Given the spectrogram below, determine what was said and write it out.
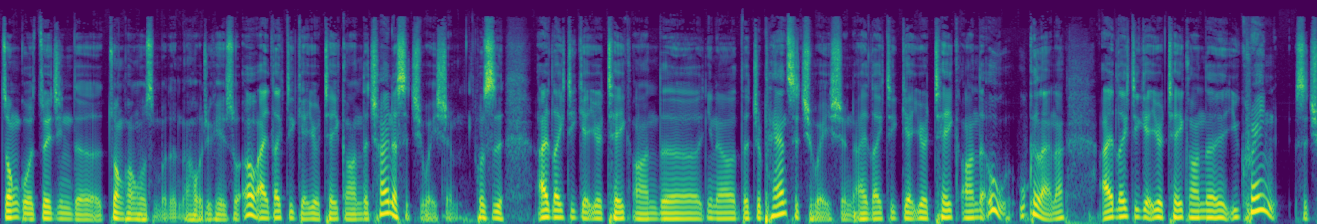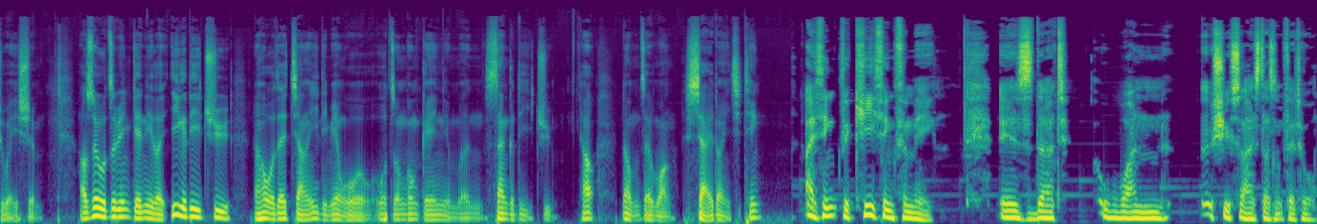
中国最近的状况或什么的，然后我就可以说，Oh, I'd like to get your take on the China situation，或是 I'd like to get your take on the, you know, the Japan situation. I'd like to get your take on the 哦，乌克兰呢？I'd like to get your take on the Ukraine situation。好，所以我这边给你了一个例句，然后我在讲义里面我，我我总共给你们三个例句。好，那我们再往下一段一起听。I think the key thing for me is that one shoe size doesn't fit all,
